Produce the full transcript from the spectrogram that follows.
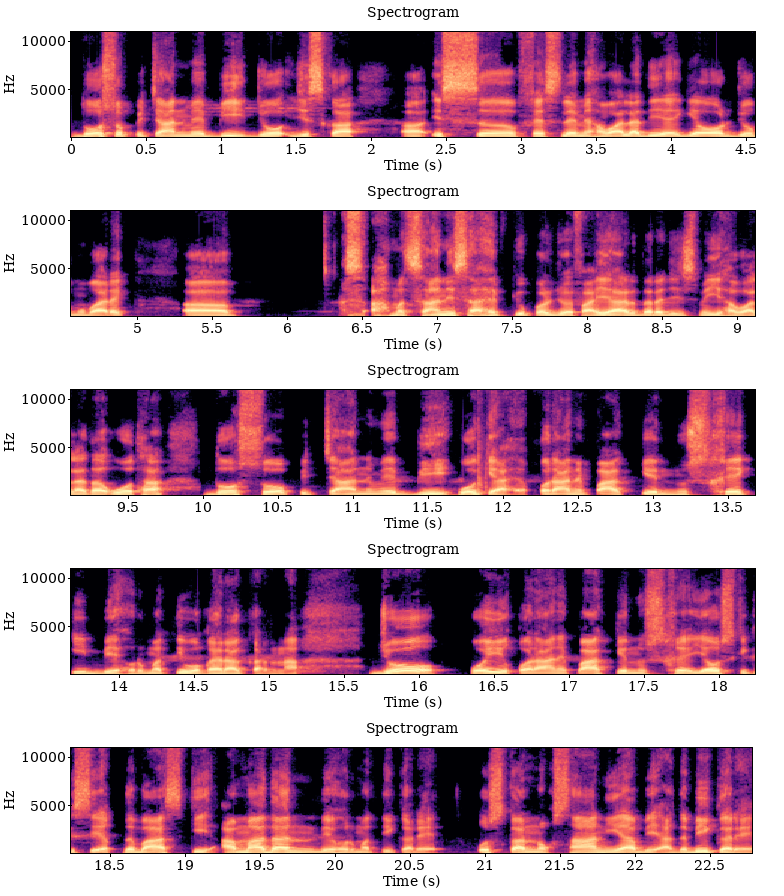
دو سو پچانوے بی، جو جس کا اس فیصلے میں حوالہ دیا گیا اور جو مبارک احمد ثانی صاحب کے اوپر جو ایف آئی آر درج، جس میں یہ حوالہ تھا، وہ تھا۔ دو سو پچانوے بی، وہ کیا ہے؟ قرآن پاک کے نسخے کی بے حرمتی وغیرہ کرنا۔ جو کوئی قرآن پاک کے نسخے یا اس کی کسی اقتباس کی آمدن بے حرمتی کرے، اس کا نقصان یا بے ادبی کرے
